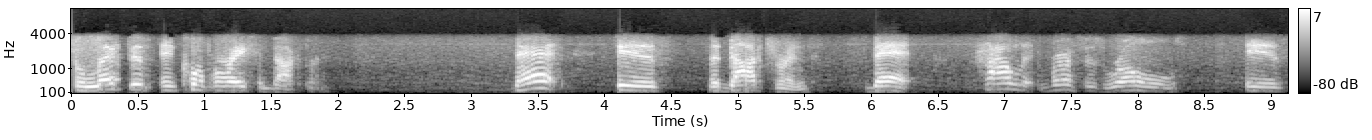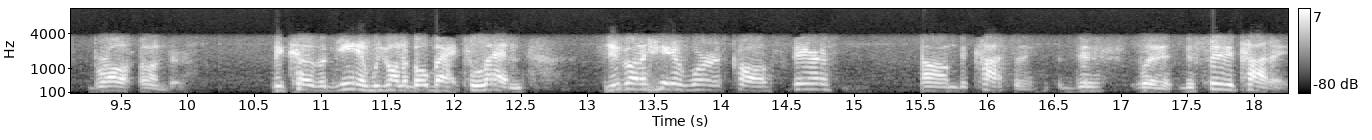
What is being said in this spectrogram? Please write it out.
selective incorporation doctrine. That is the doctrine that Howlett versus Rose is brought under. Because again, we're going to go back to Latin. You're going to hear words called stare um, decate, decidicate,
